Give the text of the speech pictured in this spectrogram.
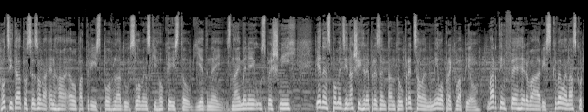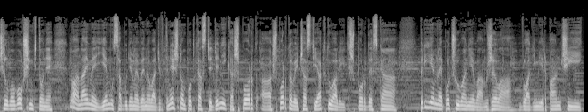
Hoci táto sezóna NHL patrí z pohľadu slovenských hokejistov k jednej z najmenej úspešných, jeden spomedzi našich reprezentantov predsa len milo prekvapil. Martin Fehervári skvele naskočil vo Washingtone, no a najmä jemu sa budeme venovať v dnešnom podcaste Deníka Šport a športovej časti Aktualít Šport.sk. Príjemné počúvanie vám želá Vladimír Pančík.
